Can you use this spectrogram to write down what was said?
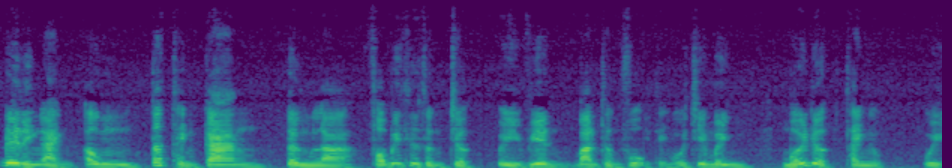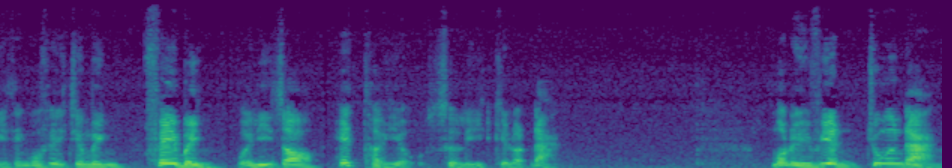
Đây là hình ảnh ông Tất Thành Cang từng là Phó Bí thư Thường trực, Ủy viên Ban Thường vụ Thành phố Hồ Chí Minh mới được Thành ủy Thành phố Hồ Chí Minh phê bình với lý do hết thời hiệu xử lý kỷ luật đảng. Một ủy viên Trung ương Đảng,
